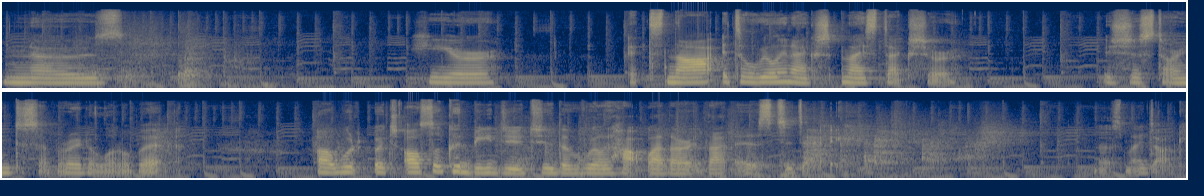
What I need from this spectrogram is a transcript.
nose, here. It's not, it's a really nice, nice texture. It's just starting to separate a little bit. Uh, which also could be due to the really hot weather that is today. My doggy.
